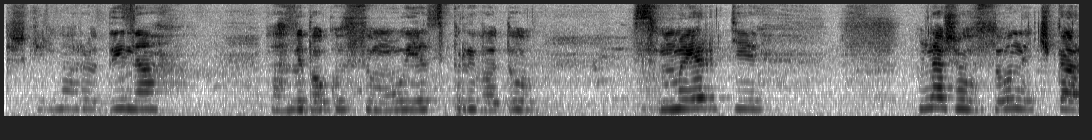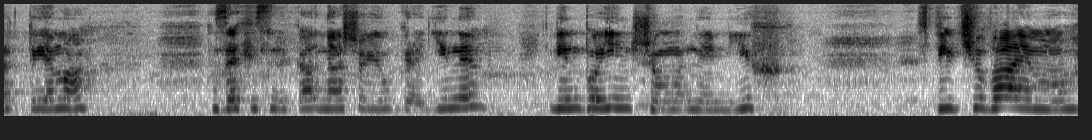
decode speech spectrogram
Шкільна родина глибоко сумує з приводу смерті нашого сонечка Артема, захисника нашої України. Він по-іншому не міг. Співчуваємо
